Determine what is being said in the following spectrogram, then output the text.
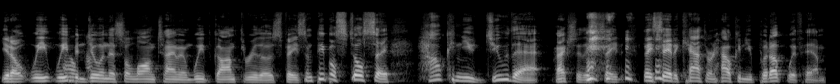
you know, we we've Oh, been wow. doing this a long time and we've gone through those phases. And people still say, "How can you do that?" Actually, they say they say to Catherine, "How can you put up with him?"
